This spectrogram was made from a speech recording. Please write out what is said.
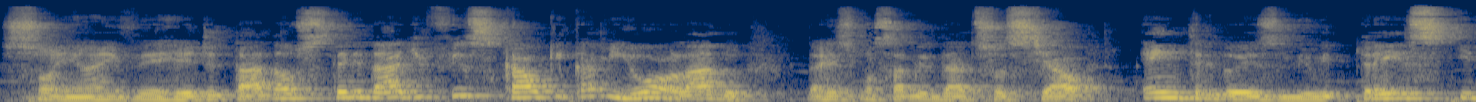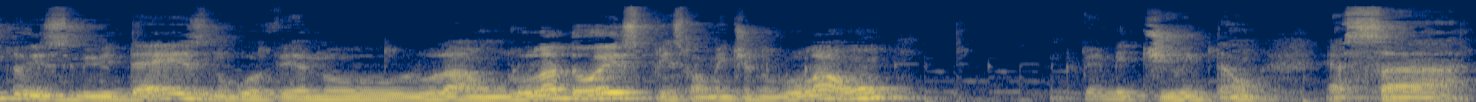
sonhar em ver reeditada a austeridade fiscal que caminhou ao lado da responsabilidade social entre 2003 e 2010 no governo Lula 1, Lula 2, principalmente no Lula 1, que permitiu então essa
